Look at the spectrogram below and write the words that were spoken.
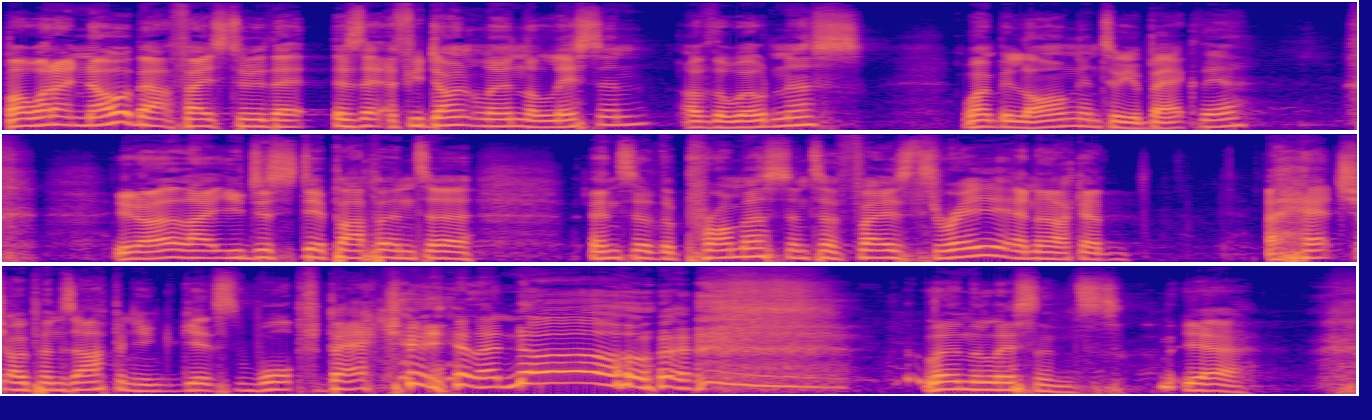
but what I know about phase two that is that if you don't learn the lesson of the wilderness, won't be long until you're back there. you know, like you just step up into into the promise, into phase three, and like a a hatch opens up and you get warped back. You're like, no! Learn the lessons. Yeah.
